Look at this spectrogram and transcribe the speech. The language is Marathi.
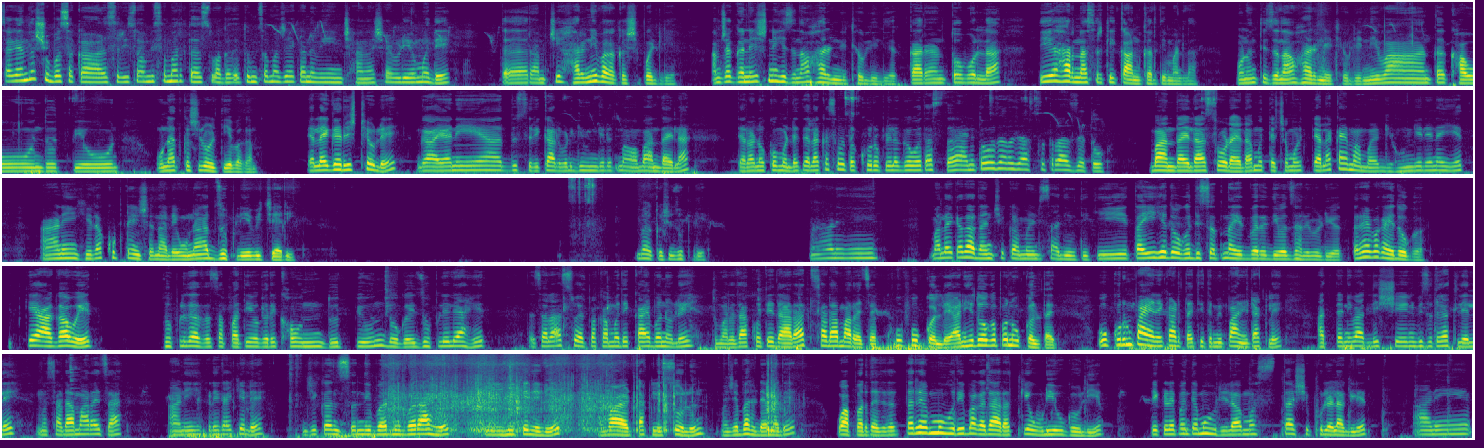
सगळ्यांना शुभ सकाळ. श्री स्वामी समर्थ. स्वागत आहे तुमचं माझ्या एका नवीन छान अशा व्हिडिओमध्ये. तर आमची हरणी बघा कशी पडली आहे आमच्या गणेशने हिचं नाव हरणी ठेवलेली आहे कारण तो बोलला ती हरणासारखी कान करते म्हणला. म्हणून तिचं नाव हरणी ठेवली. निवांत खाऊन दूध पिऊन उन्हात कशी लोळती बघा. त्यालाही घरीच ठेवलं आहे गाय आणि दुसरी कालवड घेऊन गेलेत मामा बांधायला. त्याला नको म्हणलं. त्याला कसं होतं खुरपलेलं गवत असतं आणि तो जरा जास्त त्रास देतो बांधायला सोडायला. मग त्याच्यामुळे त्याला काय मामा घेऊन गेले नाही आहेत आणि हिला खूप टेन्शन आले उन्हात झोपली आहे बिचारी. बघ कशी झोपली आणि मला एका दादांची कमेंट्स आली होती की ताई हे दोघं दिसत नाहीत बरे दिवस झाले व्हिडिओत तर हे बघा हे दोघं. इतके आगाव आहेत. झोपले दादा चपाती वगैरे खाऊन दूध पिऊन दोघंही झोपलेले आहेत. तर चला स्वयंपाकामध्ये काय बनवले तुम्हाला दाखवते. दारात सडा मारायचा आहे. खूप उकळले आणि हे दोघं पण उकलत आहेत उकरून पायाने काढतायत. तिथं मी पाणी टाकले आत्याने वादली शेण भिजत घातलेले मग सडा मारायचा. आणि इकडे काय केलं आहे जी कणसं निबर निबर आहेत ती ही केलेली आहेत. वाळत टाकली सोलून म्हणजे भरड्यामध्ये वापरता येतात. तर मोहरी बघा दारात केवढी उगवली आहे. तिकडे पण त्या मोहरीला मस्त अशी फुलं लागली आहेत. आणि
